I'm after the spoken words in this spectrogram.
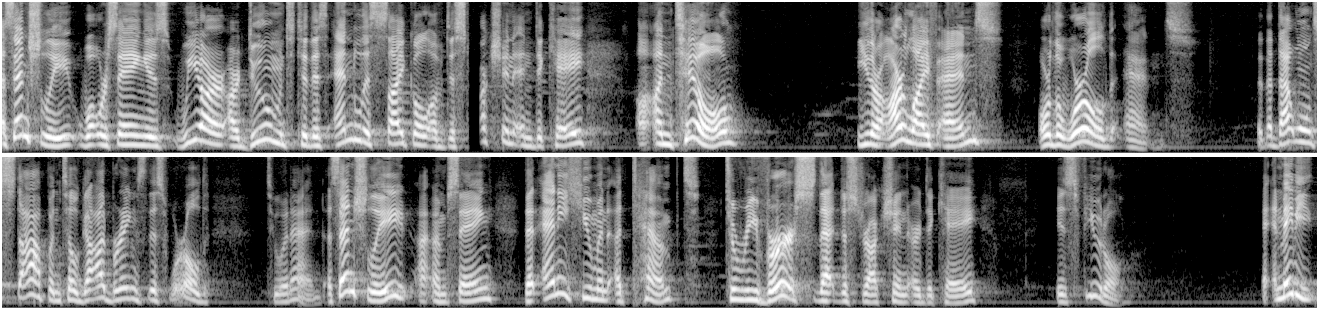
essentially, what we're saying is we are, are doomed to this endless cycle of destruction and decay until either our life ends or the world ends. That, that won't stop until God brings this world to an end. Essentially, I'm saying that any human attempt to reverse that destruction or decay is futile. And maybe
